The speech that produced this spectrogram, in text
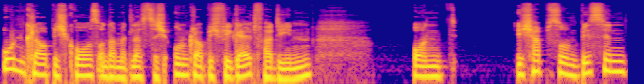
unglaublich groß und damit lässt sich unglaublich viel Geld verdienen. Und ich habe so ein bisschen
